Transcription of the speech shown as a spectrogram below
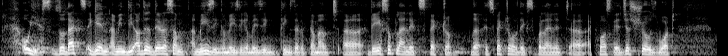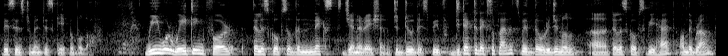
Uh, oh yes, so that's again, I mean the other, there are some amazing, amazing, amazing things that have come out. Uh, the exoplanet spectrum, the spectrum of the exoplanet atmosphere just shows what this instrument is capable of. We were waiting for telescopes of the next generation to do this. We've detected exoplanets with the original uh, telescopes we had on the ground,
